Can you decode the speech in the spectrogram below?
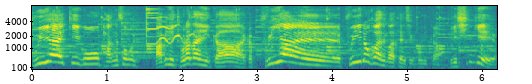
VR 끼고 방송을 마빈이 돌아다니니까 약간 VR 브이로그 하는 것 같아요 지금 보니까. 되게 신기해요.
